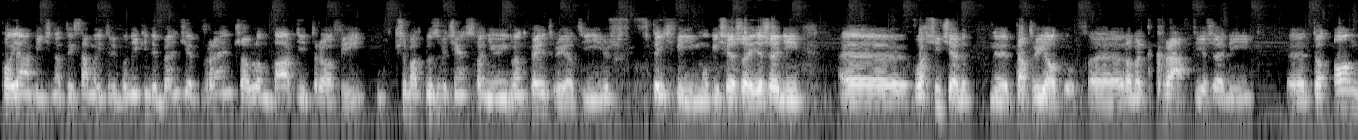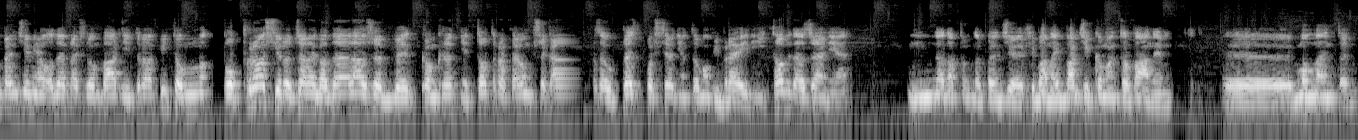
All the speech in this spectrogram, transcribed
pojawić na tej samej trybunie, kiedy będzie wręczał Lombardi Trophy w przypadku zwycięstwa New England Patriots. I już w tej chwili mówi się, że jeżeli właściciel e, Patriotów, e, Robert Kraft, jeżeli e, to on będzie miał odebrać Lombardi Trophy, to poprosi Rogera Godela, żeby konkretnie to trofeum przekazał bezpośrednio Tomowi Brady. I to wydarzenie no na pewno będzie chyba najbardziej komentowanym e, momentem,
